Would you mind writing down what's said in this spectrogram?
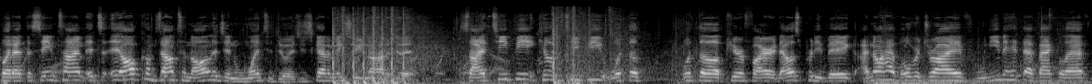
but at the same time, it's it all comes down to knowledge and when to do it. You just gotta make sure you know how to do it. So I TP, killed the TP with the with the purifier. That was pretty big. I know I have overdrive. We need to hit that back left,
